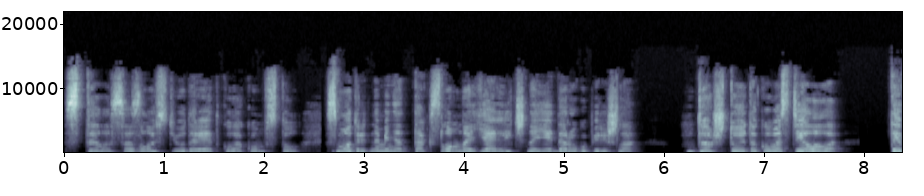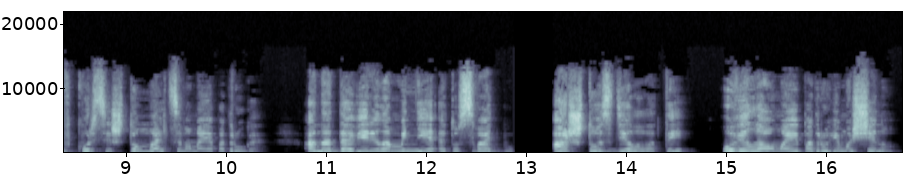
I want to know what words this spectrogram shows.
Стелла со злостью ударяет кулаком в стол, смотрит на меня так, словно я лично ей дорогу перешла. «Да что я такого сделала? Ты в курсе, что Мальцева моя подруга? Она доверила мне эту свадьбу. А что сделала ты? Увела у моей подруги мужчину.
